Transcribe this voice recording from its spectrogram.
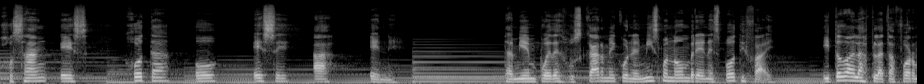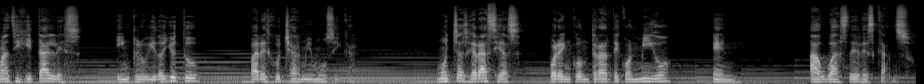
Josan es J-O-S-A-N. También puedes buscarme con el mismo nombre en Spotify y todas las plataformas digitales, incluido YouTube, para escuchar mi música. Muchas gracias por encontrarte conmigo en Aguas de Descanso.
